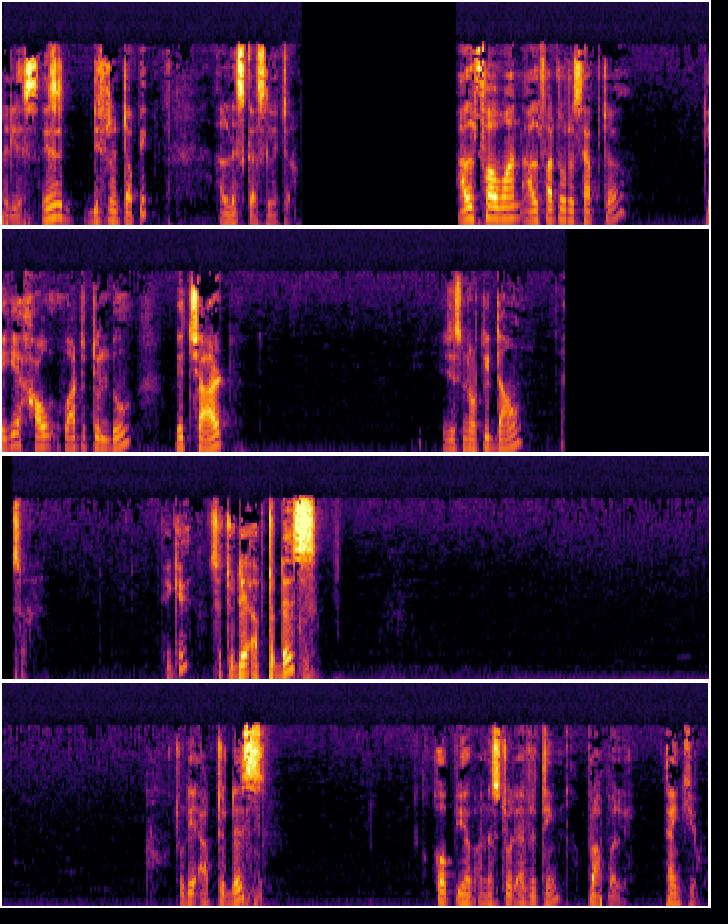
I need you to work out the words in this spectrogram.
release. This is a different topic. I'll discuss later. Alpha 1 alpha 2 receptor okay how what it will do the chart just note it down. This one okay so today up to this today up to this hope you have understood everything properly. Thank you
